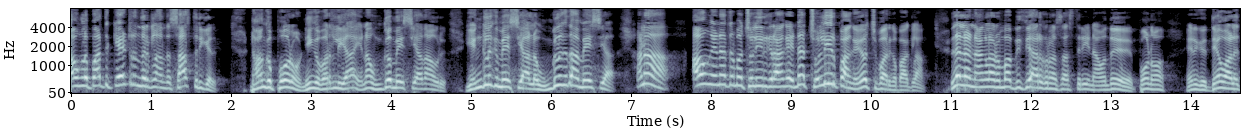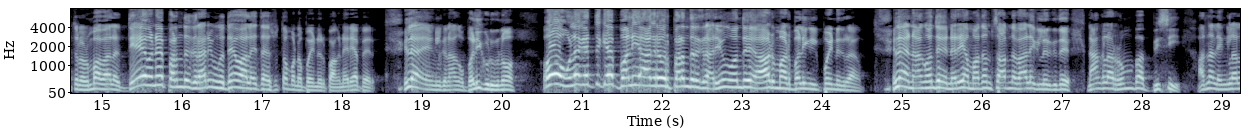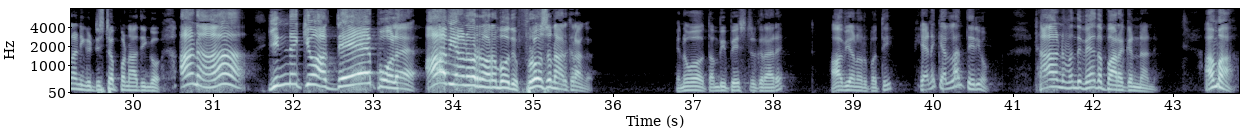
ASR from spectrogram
அவங்கள பார்த்து கேட்டிருந்திருக்கலாம் அந்த சாஸ்திரிகள். நாங்கள் போகிறோம் நீங்கள் வரலையா? ஏன்னா உங்கள் மேசியா தான் அவர். எங்களுக்கு மேசியா இல்லை உங்களுக்கு தான் மேசியா. ஆனால் அவங்க என்ன தெரியுமா சொல்லியிருக்கிறாங்க? என்ன சொல்லியிருப்பாங்க? யோசிச்சு பாருங்க பார்க்கலாம். இல்ல இல்ல நாங்களாம் ரொம்ப பிஸியா இருக்கிறோம் சாஸ்திரி. நான் வந்து போனோம். எனக்கு தேவாலயத்துல ரொம்ப வேலை. தேவனே பறந்துக்கிறாரு. இவங்க தேவாலயத்தை சுத்தம் பண்ண போயின்னு இருப்பாங்க நிறைய பேர். இல்ல எங்களுக்கு நாங்க பலி கொடுக்கணும். ஓ உலகத்துக்கே பலி ஆகிறவர் பிறந்திருக்கிறார். இவங்க வந்து ஆடு மாடு பலிங்களுக்கு போயின்னு இருக்கிறாங்க இல்ல நாங்க வந்து நிறைய மதம் சார்ந்த வேலைகள் இருக்குது. நாங்களாம் ரொம்ப பிஸி அதனால எங்களெல்லாம் நீங்க டிஸ்டர்ப் பண்ணாதீங்க. ஆனா இன்னைக்கும் அதே போல ஆவியானவர் வரும்போது ஃப்ரோசனா இருக்கிறாங்க. என்னவோ தம்பி பேசிட்டு இருக்கிறாரு ஆவியானவர் பற்றி எனக்கு எல்லாம் தெரியும். நான் வந்து வேத பாரகன் நான். ஆமாம்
